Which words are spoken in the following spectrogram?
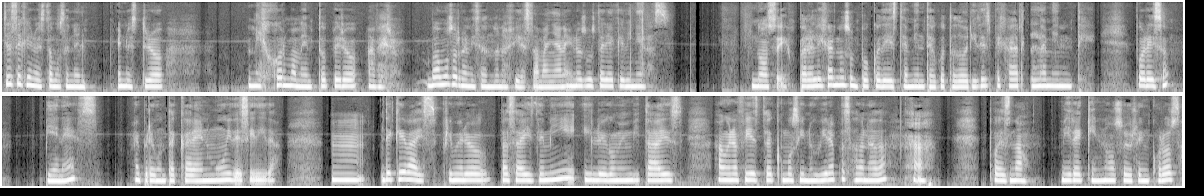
yo sé que no estamos en el en nuestro mejor momento, pero a ver, vamos organizando una fiesta mañana y nos gustaría que vinieras. No sé, para alejarnos un poco de este ambiente agotador y despejar la mente. Por eso, ¿vienes? me pregunta Karen muy decidida. Mm, ¿De qué vais? Primero pasáis de mí y luego me invitáis a una fiesta como si no hubiera pasado nada. pues no, mire que no soy rencorosa.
